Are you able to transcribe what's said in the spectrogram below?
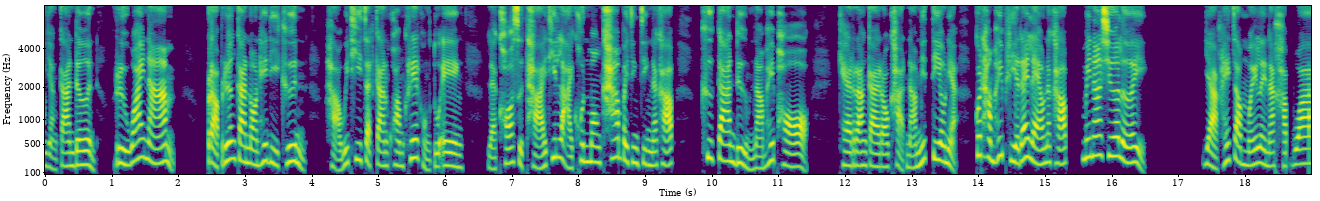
ๆ อย่างการเดิน หรือว่ายน้ำปรับเรื่องการนอนให้ดีขึ้น หาวิธีจัดการความเครียดของตัวเอง และข้อสุดท้ายที่หลายคนมองข้ามไปจริง ๆ นะครับ คือการดื่มน้ำให้พอ แค่ร่างกายเราขาดน้ำนิดเดียวเนี่ย ก็ทำให้เพลียได้แล้วนะครับ ไม่น่าเชื่อเลย อยากให้จำไว้เลยนะครับว่า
